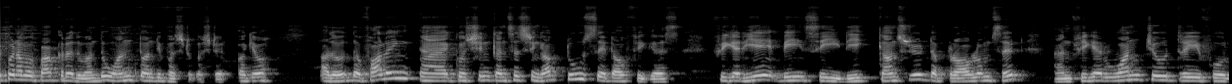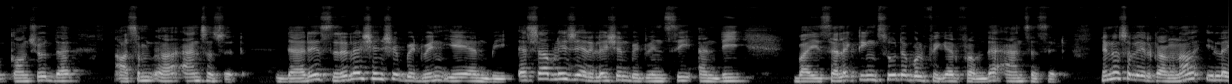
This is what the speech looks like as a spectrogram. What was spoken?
இப்போ நம்ம பார்க்குறது வந்து ஒன் டுவெண்ட்டி ஃபஸ்ட் கொஸ்டின் ஓகேவா அதாவது the following question consisting of two set of figures figure A B C D constitute the problem set and figure one two three four constitute the அசம் answer set there is relationship between A and B. Establish a relation between C and D. By selecting suitable figure from the answer set என்ன சொல்லியிருக்காங்கன்னா இல்லை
